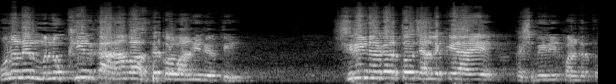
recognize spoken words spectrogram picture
ਉਹਨਾਂ ਨੇ ਮਨੁੱਖੀ ਅਧਿਕਾਰਾਂ ਵਾਸਤੇ ਕੁਰਬਾਨੀ ਦਿੱਤੀ। ਸ਼੍ਰੀਨਗਰ ਤੋਂ ਚੱਲ ਕੇ ਆਏ ਕਸ਼ਮੀਰੀ ਪੰਡਤ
